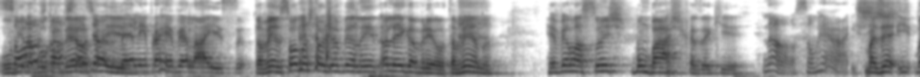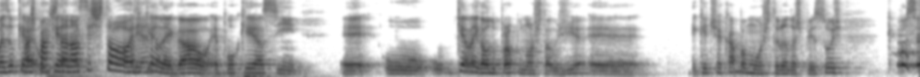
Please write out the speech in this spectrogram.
Ouvir Só os boca dela? nostalgia Tá aí. Belém pra revelar isso. Tá vendo? Só Nostalgia Belém. Olha aí, Gabriel, tá vendo? Revelações bombásticas aqui. Não, são reais. Mas, é, mas eu quero Faz parte da nossa Mas história. o que é legal é porque, assim, é, o, o que é legal do próprio Nostalgia é, é que a gente acaba mostrando às pessoas que você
